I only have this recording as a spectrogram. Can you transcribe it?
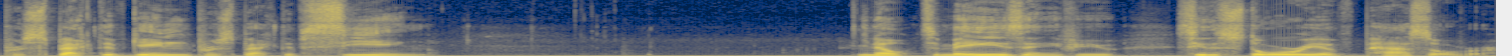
perspective, gaining perspective, seeing. You know, it's amazing if you see the story of Passover.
